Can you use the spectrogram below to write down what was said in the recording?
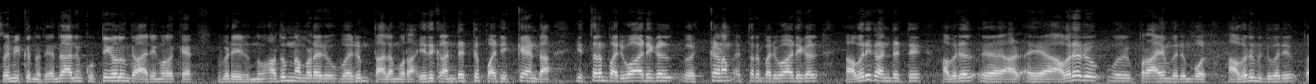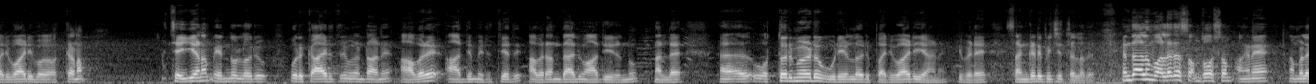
ശ്രമിക്കുന്നത്. എന്തായാലും കുട്ടികളും കാര്യങ്ങളൊക്കെ ഇവിടെ ഇരുന്നു. അതും നമ്മുടെ ഒരു വരും തലമുറ. ഇത് കണ്ടിട്ട് പഠിക്കേണ്ട. ഇത്തരം പരിപാടികൾ വെക്കണം. ഇത്തരം പരിപാടികൾ അവർ കണ്ടിട്ട് അവർ അവരൊരു പ്രായം വരുമ്പോൾ അവരും ഇതുവരെ പരിപാടി വെക്കണം. ചെയ്യണം എന്നുള്ളൊരു ഒരു കാര്യത്തിന് വേണ്ടാണ് അവരെ ആദ്യം ഇരുത്തിയത്. അവരെന്തായാലും ആദ്യം ഇരുന്നു. നല്ല ഒത്തൊരുമയോട് കൂടിയുള്ള ഒരു പരിപാടിയാണ് ഇവിടെ സംഘടിപ്പിച്ചിട്ടുള്ളത്. എന്തായാലും വളരെ സന്തോഷം. അങ്ങനെ നമ്മൾ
